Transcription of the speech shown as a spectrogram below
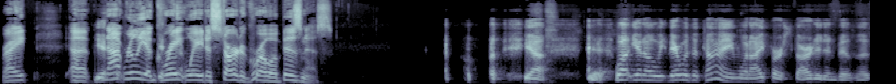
right? Uh, yeah. Not really a great way to start or grow a business. yeah. Well, you know, there was a time when I first started in business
